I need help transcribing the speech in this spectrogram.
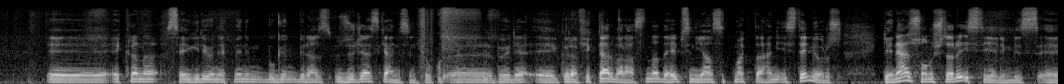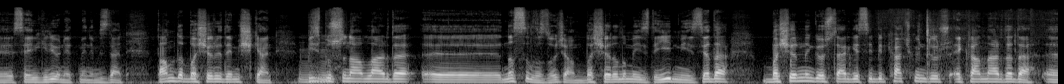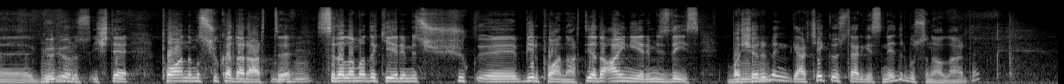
e, ekrana sevgili yönetmenim bugün biraz üzeceğiz kendisini. Çok e, böyle e, grafikler var aslında da hepsini yansıtmak da hani istemiyoruz. Genel sonuçları isteyelim biz e, sevgili yönetmenimizden. Tam da başarı demişken biz bu sınavlarda e, nasılız hocam? Başarılı mıyız değil miyiz? Ya da başarının göstergesi birkaç gündür ekranlarda da e, görüyoruz. İşte puanımız şu kadar arttı. Sıralamadaki yerimiz şu e, bir puan arttı ya da aynı yerimizdeyiz. Başarının gerçek göstergesi nedir bu sınavlarda?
